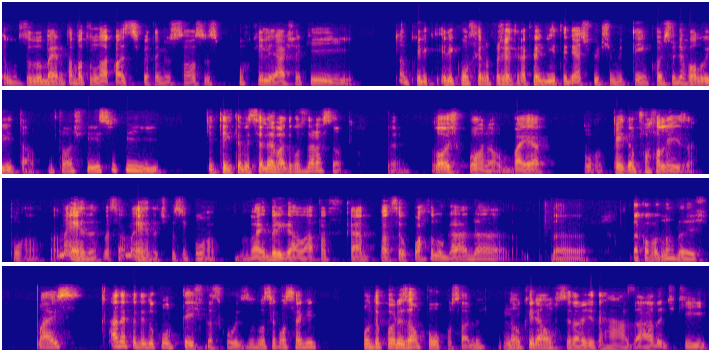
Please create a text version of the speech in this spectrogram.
O torcedor do Bahia não tá botando lá quase 50 mil sócios porque ele acha que. Não, porque ele, ele confia no projeto, ele acredita, ele acha que o time tem condição de evoluir e tal. Então acho que isso que, que tem que também ser levado em consideração. Né? Lógico, porra, não. O Bahia, porra, perdeu Fortaleza. Porra, uma merda, vai ser uma merda. Tipo assim, porra, vai brigar lá pra ficar, pra ser o quarto lugar da, da, da Copa do Nordeste. Mas, a depender do contexto das coisas, você consegue contemporizar um pouco, sabe? Não criar um cenário de terra arrasada, de que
